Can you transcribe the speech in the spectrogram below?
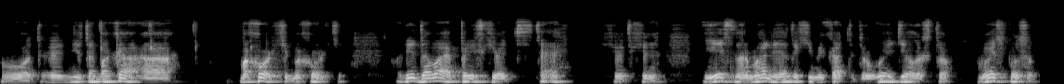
Вот. Э, не табака, а махорки, махорки. И давай опрыскивать. Да, Есть нормальные это химикаты. Другое дело, что мой способ,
